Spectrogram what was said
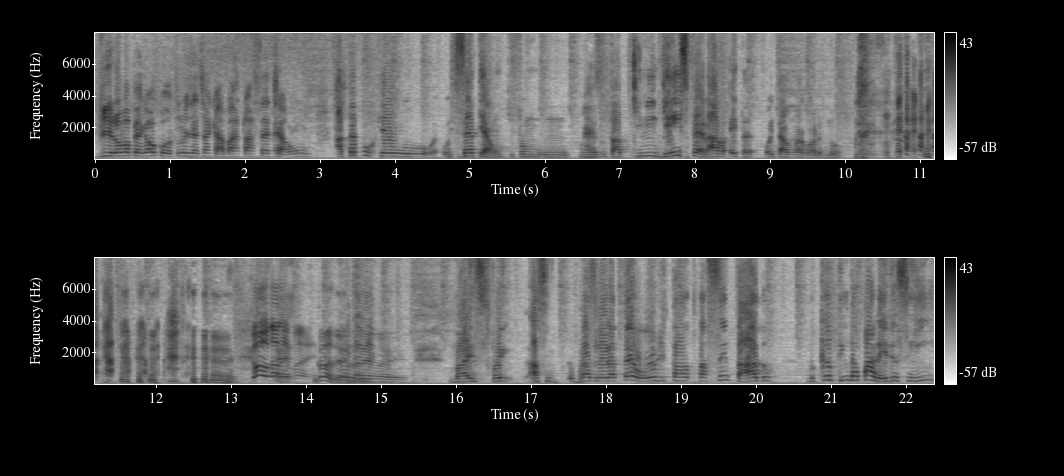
virou pra pegar o controle, já tinha acabado, tá 7x1. Até porque o, o 7x1, que foi um, um resultado que ninguém esperava. Eita, 8x1 agora de novo. Gol da É. Alemanha! Gol Gol da Alemanha. Mas foi. Assim, o brasileiro até hoje tá, tá sentado no cantinho da parede, assim,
